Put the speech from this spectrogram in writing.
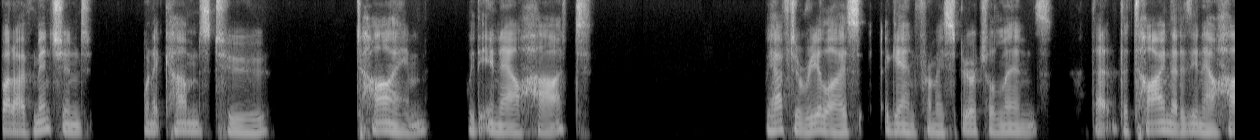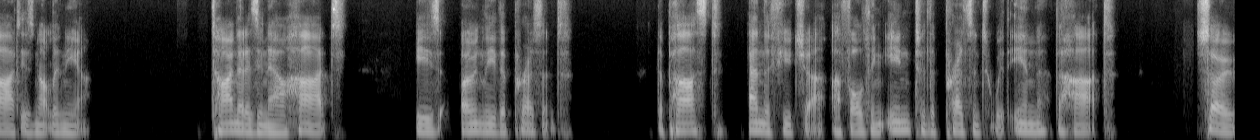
But I've mentioned when it comes to time within our heart, we have to realize, again, from a spiritual lens, that the time that is in our heart is not linear. Time that is in our heart is only the present. The past and the future are folding into the present within the heart. So,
